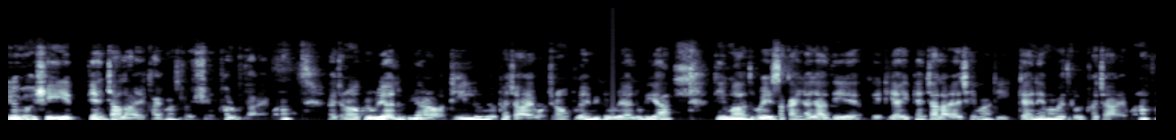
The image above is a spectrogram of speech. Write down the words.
ဒီလိုမျိုးအရှိကြီးပြန်ကျလာတဲ့အခါမှာဆိုလို့ရှိရင်ထွက်လို့ရတယ်ပေါ့နော်အဲကျွန်တော် group တွေကလူတွေကတော့ဒီလိုမျိုးထွက်ကြတယ်ပေါ့ကျွန်တော် PMB group တွေကလူတွေကဒီမှာသူတို့တွေစကိုင်းထားကြသေးတယ် okay ဒီအကြီးပြန်ကျလာတဲ့အချိန်မှာဒီ can ထဲမှာပဲသူတို့ထွက်ကြတယ်ပေါ့နော်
